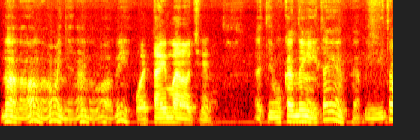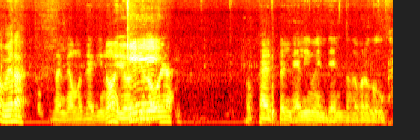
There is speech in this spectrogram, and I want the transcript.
No, no, no, mañana no, papi. O esta misma noche. Lo estoy buscando en Instagram, rapidito, mira. Salgamos de aquí. No, yo, yo lo voy a buscar el, el email de él, no te preocupes.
